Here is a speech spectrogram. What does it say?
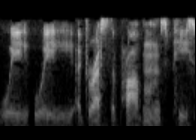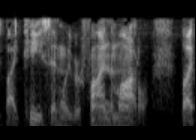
we we address the problems piece by piece, and we refine the model. But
